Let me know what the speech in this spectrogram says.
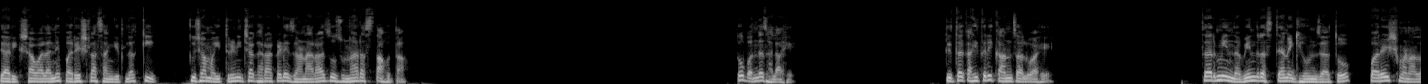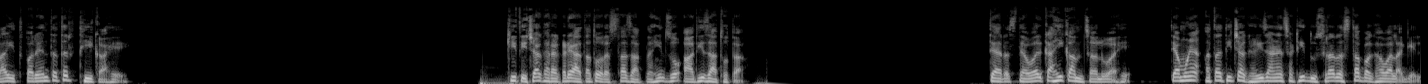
त्या रिक्षावाल्याने परेशला सांगितलं की तुझ्या मैत्रिणीच्या घराकडे जाणारा जो जुना रस्ता होता तो बंद झाला आहे. तिथं काहीतरी काम चालू आहे. तर मी नवीन रस्त्याने घेऊन जातो. परेश म्हणाला इथपर्यंत तर ठीक आहे. की तिच्या घराकडे आता तो रस्ता जात नाही जो आधी जात होता. त्या रस्त्यावर काही काम चालू आहे. त्यामुळे आता तिच्या घरी जाण्यासाठी दुसरा रस्ता बघावा लागेल.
